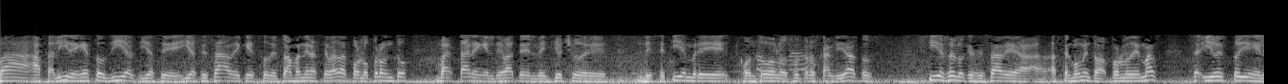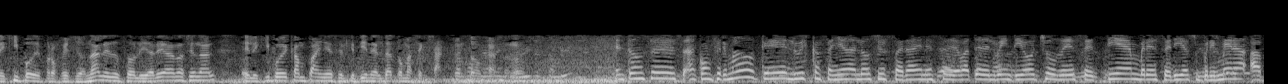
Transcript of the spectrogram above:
va a salir en estos días y ya se, ya se sabe que eso de todas maneras se va a dar. Por lo pronto va a estar en el debate del 28 de, de septiembre con todos los otros candidatos. Sí, eso es lo que se sabe a- hasta el momento. Por lo demás, yo estoy en el equipo de profesionales de Solidaridad Nacional. El equipo de campaña es el que tiene el dato más exacto en todo caso. ¿no? Entonces, ha confirmado que Luis Castañeda Locio estará en este debate del 28 de septiembre. Sería su primera ap-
